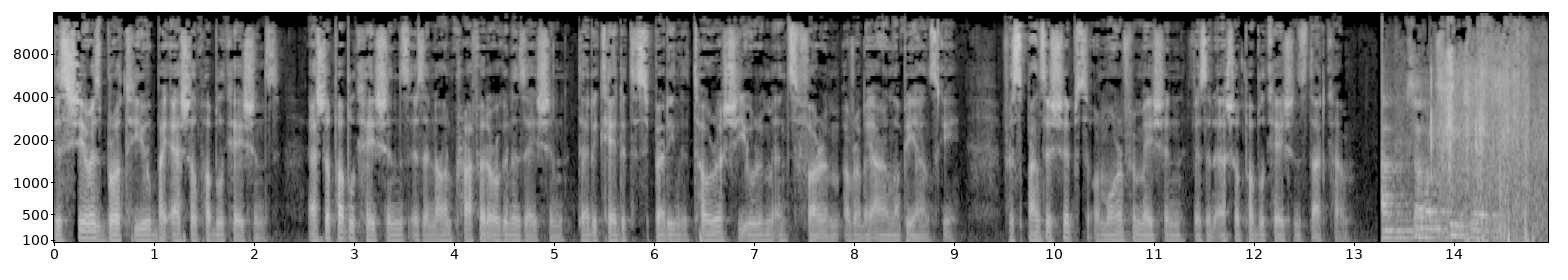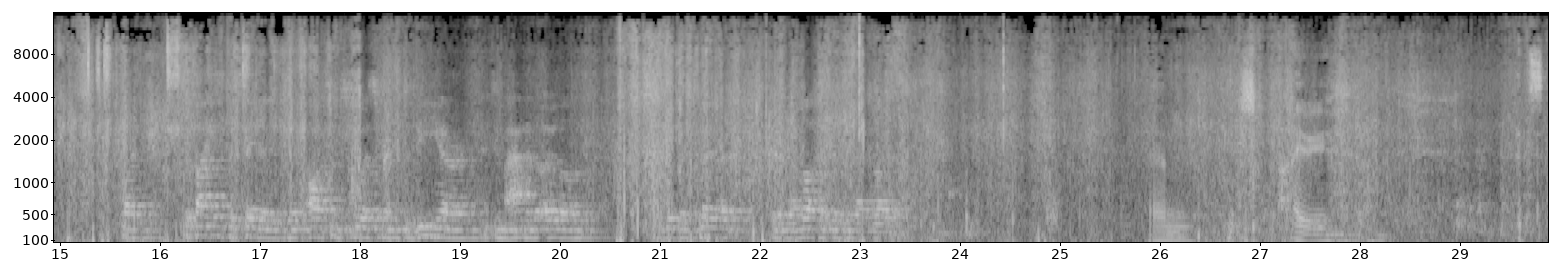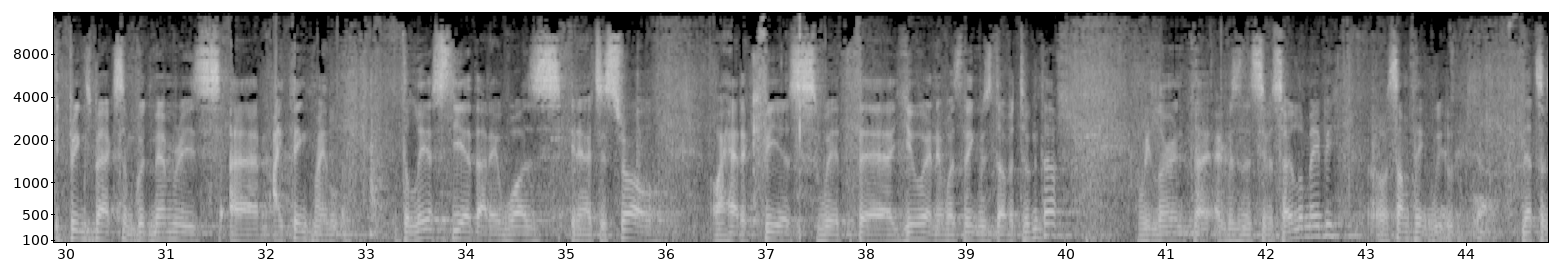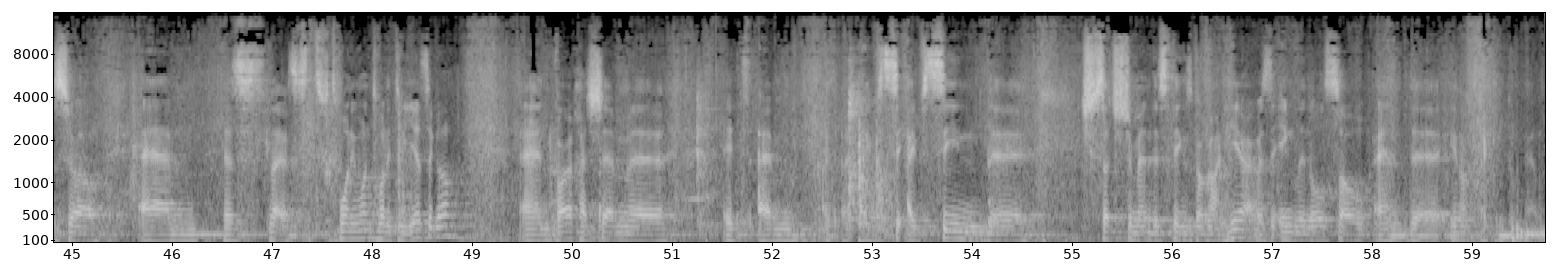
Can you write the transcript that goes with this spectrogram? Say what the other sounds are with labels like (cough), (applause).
This year is brought to you by Eshel Publications. Eshel Publications is a non-profit organization dedicated to spreading the Torah, Shiurim, and Sefarim of Rabbi Aaron Lapiansky. For sponsorships or more information, visit eshelpublications.com. I'm somewhat speechless, but suffice it to say that it's an awesome source for him to be here and to Muhammad Olam, to give a prayer to the Allah of Israel. Um, I, it brings back some good memories. Um, I think my the last year that I was in Eretz Yisrael, I had a kvias with uh, you, and it was I think it was David Tugendorf. We learned uh, I was in the Siva maybe or something. We, that's Yisrael. Um, that's, that's 21, 22 years ago, and Baruch Hashem, uh, it, um, I, have I've seen the such tremendous things going on here. I was in England also, and uh, you know, I can do that.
